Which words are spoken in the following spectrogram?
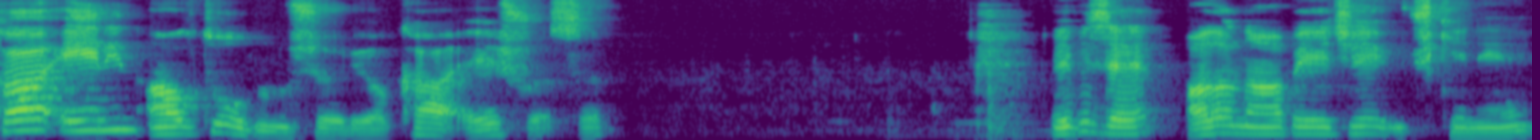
KE'nin 6 olduğunu söylüyor. KE şurası. Ve bize alan ABC üçgeni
